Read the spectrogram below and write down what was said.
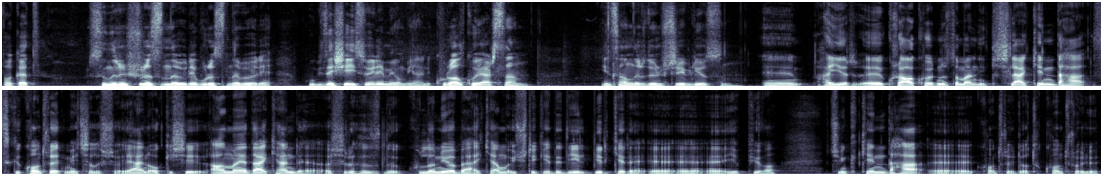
fakat sınırın şurasında öyle, burasında böyle. Bu bize şeyi söylemiyor mu? Yani kural koyarsan insanları dönüştürebiliyorsun. E, hayır, e, kural koyduğunuz zaman kişiler kendini daha sıkı kontrol etmeye çalışıyor. Yani o kişi Almanya'dayken de aşırı hızlı kullanıyor belki ama üç kere değil bir kere e, e, e, yapıyor. Çünkü kendini daha e, kontrol ediyor, kontrolü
